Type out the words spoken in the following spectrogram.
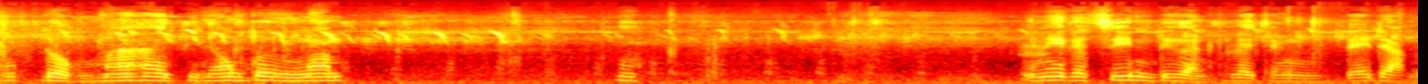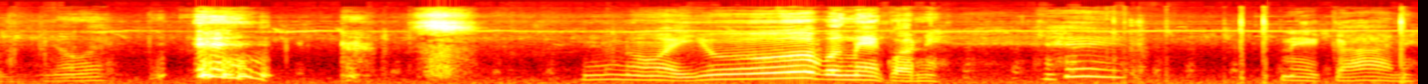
บุกดงมาให้พี่น้องเบิ่งน้ำอันนี้ก็สิ้นเดือนเพื่อจังได้ดำพี่น้องเอ้ยยังหน่อยอยู่เบิ่งแน่กว่านี่ เนี่ก้านี่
